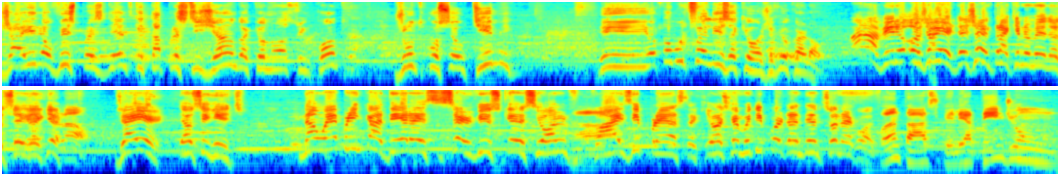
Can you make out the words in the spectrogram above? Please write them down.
Jair é o vice-presidente que está prestigiando aqui o nosso encontro, junto com o seu time. E eu estou muito feliz aqui hoje, viu, Carlão? Maravilha. Ô, Jair, deixa eu entrar aqui no meio de vocês aqui. Jair, é o seguinte, não é brincadeira esse serviço que esse homem Não. faz e presta aqui. Eu acho que é muito importante dentro do seu negócio. Fantástico. Ele atende um,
